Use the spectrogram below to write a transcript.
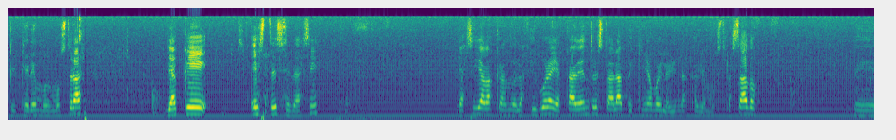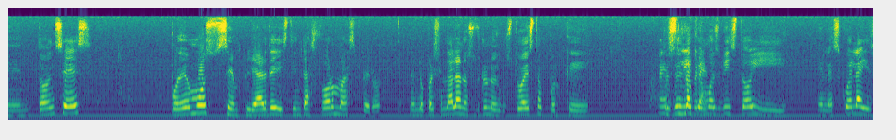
que queremos mostrar, ya que este se ve así. Y así ya va quedando la figura y acá adentro está la pequeña bailarina que habíamos trazado. Entonces, podemos emplear de distintas formas, pero en lo personal a nosotros nos gustó esto porque pues, es, lo que hemos visto y en la escuela y es,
